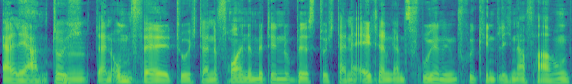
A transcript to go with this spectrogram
erlernt durch Mhm. dein Umfeld, durch deine Freunde, mit denen du bist, durch deine Eltern ganz früh in den frühkindlichen Erfahrungen.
